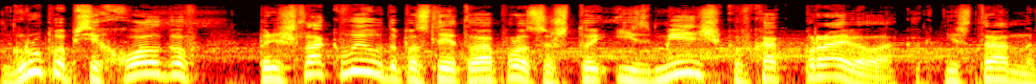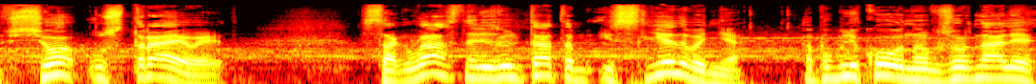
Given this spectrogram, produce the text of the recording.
Группа психологов пришла к выводу после этого вопроса, что изменщиков, как правило, как ни странно, все устраивает. Согласно результатам исследования, опубликованного в журнале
